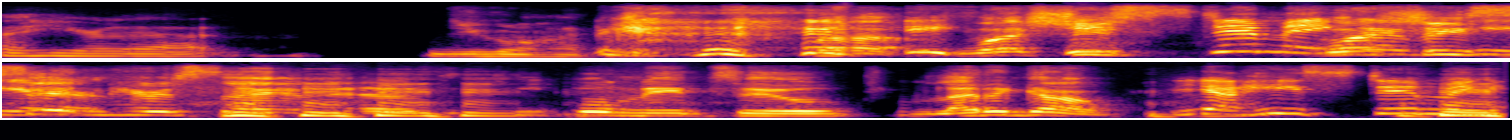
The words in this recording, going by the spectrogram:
I hear that. You're gonna have to But what she's- stimming what over she's here. sitting here saying is people need to let it go. Yeah, he's stimming.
